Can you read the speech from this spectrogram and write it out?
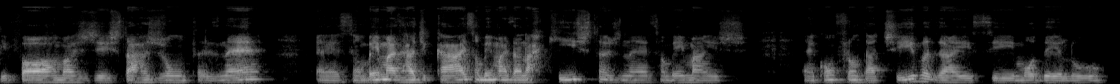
e formas de estar juntas, né? É, são bem mais radicais, são bem mais anarquistas, né? São bem mais é, confrontativas a esse modelo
